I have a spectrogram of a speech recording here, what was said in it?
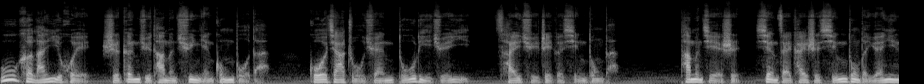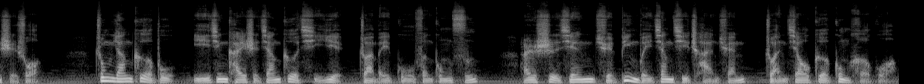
乌克兰议会是根据他们去年公布的。国家主权独立决议采取这个行动的，他们解释现在开始行动的原因是说，中央各部已经开始将各企业转为股份公司，而事先却并未将其产权转交各共和国。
